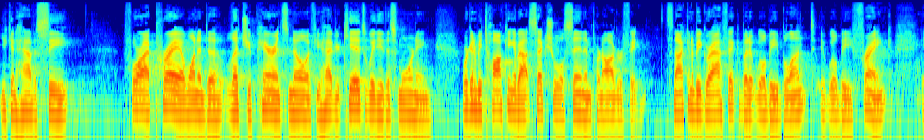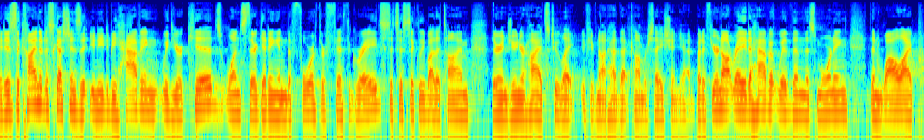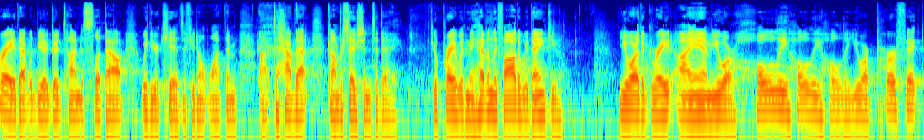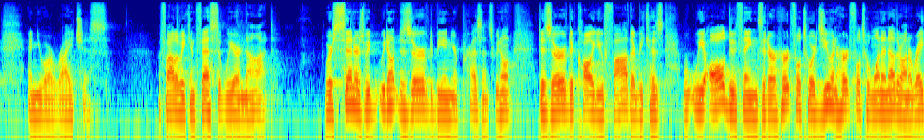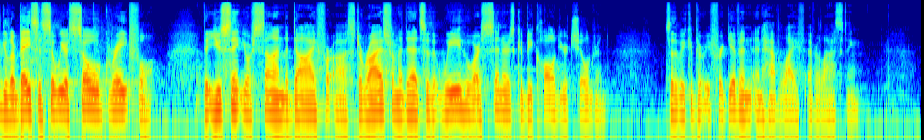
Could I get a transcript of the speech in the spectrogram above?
You can have a seat. Before I pray, I wanted to let you parents know if you have your kids with you this morning, we're going to be talking about sexual sin and pornography. It's not going to be graphic, but it will be blunt, it will be frank. It is the kind of discussions that you need to be having with your kids once they're getting into fourth or fifth grade. Statistically, by the time they're in junior high, it's too late if you've not had that conversation yet. But if you're not ready to have it with them this morning, then while I pray, that would be a good time to slip out with your kids if you don't want them uh, to have that conversation today. If you'll pray with me, Heavenly Father, we thank you. You are the great I am. You are holy, holy, holy. You are perfect and you are righteous. Father, we confess that we are not. We're sinners. We, we don't deserve to be in your presence. We don't deserve to call you Father because we all do things that are hurtful towards you and hurtful to one another on a regular basis. So we are so grateful that you sent your Son to die for us, to rise from the dead, so that we who are sinners could be called your children, so that we could be forgiven and have life everlasting.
